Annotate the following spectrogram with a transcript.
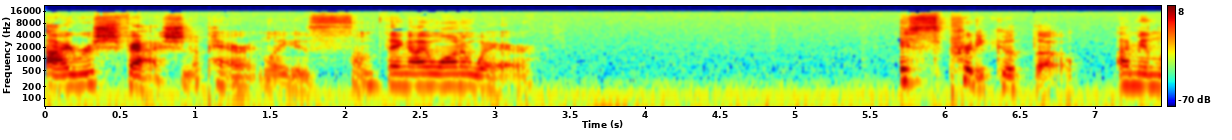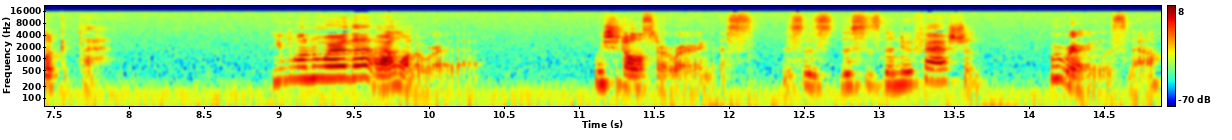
Irish fashion apparently is something I want to wear. It's pretty good though. I mean, look at that. You want to wear that? I want to wear that. We should all start wearing this. This is this is the new fashion. We're wearing this now.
